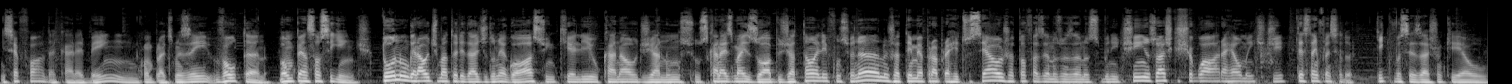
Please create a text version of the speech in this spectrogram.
Isso é foda, cara. É bem complexo. Mas aí, voltando. Vamos pensar o seguinte. Tô num grau de maturidade do negócio em que ali o canal de anúncios, os canais mais óbvios já estão ali funcionando, já tem minha própria rede social, já tô fazendo os meus anúncios bonitinhos. Eu acho que chegou a hora realmente de testar influenciador. O que, que vocês acham que é o-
